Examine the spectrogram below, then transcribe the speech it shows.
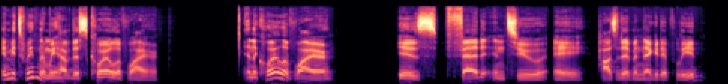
in between them, we have this coil of wire. And the coil of wire is fed into a positive and negative lead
